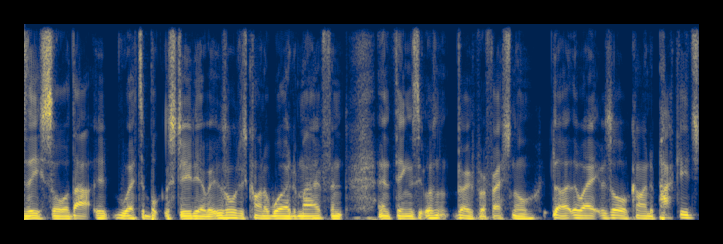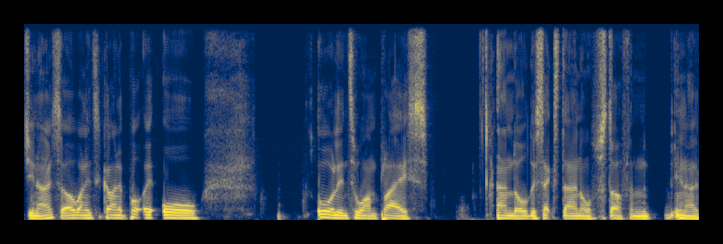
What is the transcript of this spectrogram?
this or that where to book the studio. It was all just kind of word of mouth and and things. It wasn't very professional, like the way it was all kind of packaged, you know. So I wanted to kind of put it all all into one place and all this external stuff and you know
